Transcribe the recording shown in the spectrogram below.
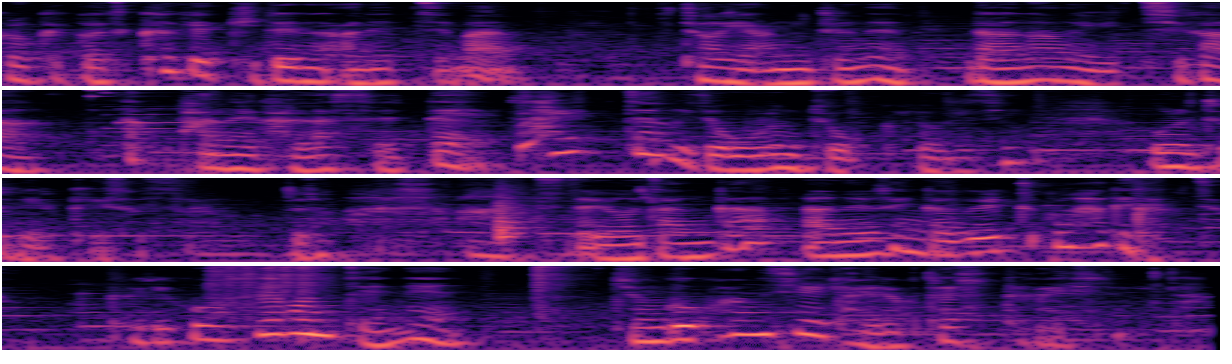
그렇게까지 크게 기대는 안 했지만 저희 양주는 난황의 위치가 딱 반을 갈랐을 때 살짝 이제 오른쪽 여기지 오른쪽에 이렇게 있었어요. 그래서 아 진짜 여잔가? 라는 생각을 조금 하게 됐죠. 그리고 세 번째는 중국 황실 달력 테스트가 있습니다.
